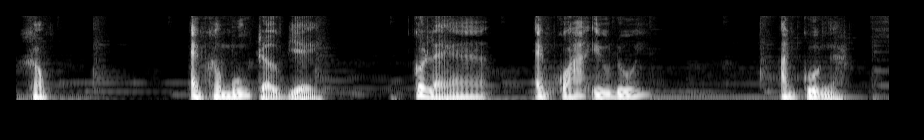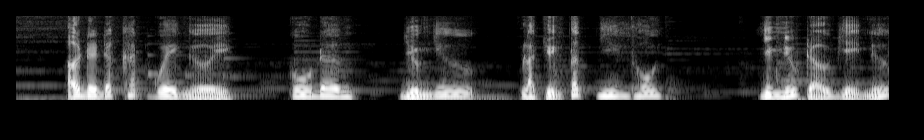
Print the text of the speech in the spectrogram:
Không, em không muốn trở về. Có lẽ em quá yếu đuối. Anh Quân à, ở nơi đất khách quê người, cô đơn dường như là chuyện tất nhiên thôi. Nhưng nếu trở về nước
